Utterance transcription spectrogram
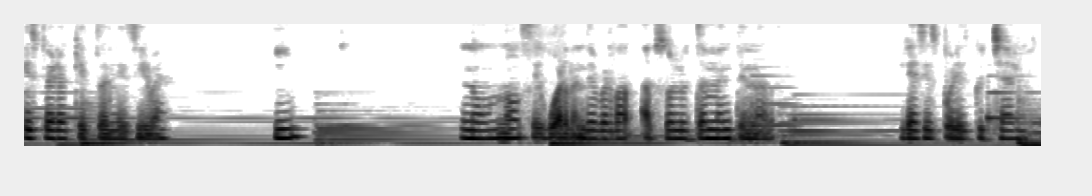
Espero que esto les sirva. Y no, no se guarden de verdad absolutamente nada. Gracias por escucharme.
